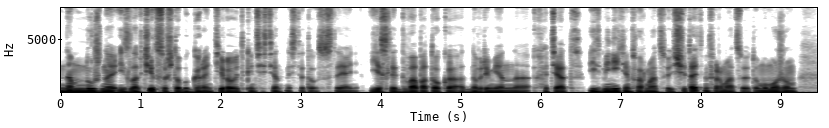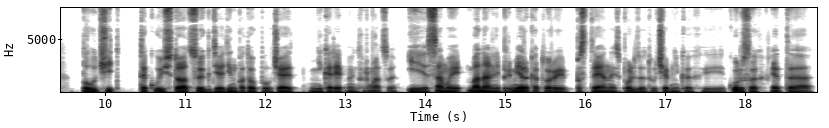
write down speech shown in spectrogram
нам нужно изловчиться, чтобы гарантировать консистентность этого состояния. Если два потока одновременно хотят изменить информацию и считать информацию, то мы можем получить такую ситуацию, где один поток получает некорректную информацию. И самый банальный пример, который постоянно используют в учебниках и курсах, это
